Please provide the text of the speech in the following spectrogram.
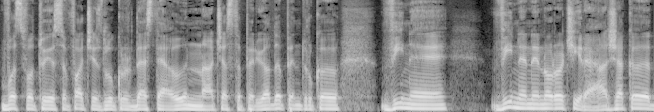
vă sfătuiesc să faceți lucruri de astea în această perioadă pentru că vine vine nenorocirea, așa că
